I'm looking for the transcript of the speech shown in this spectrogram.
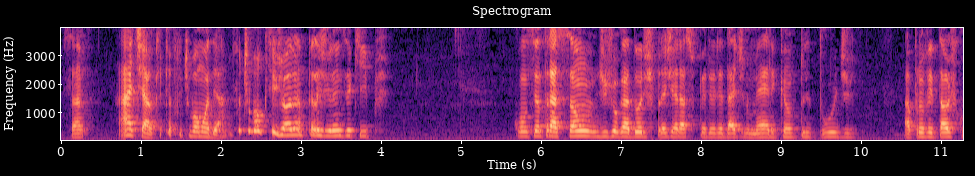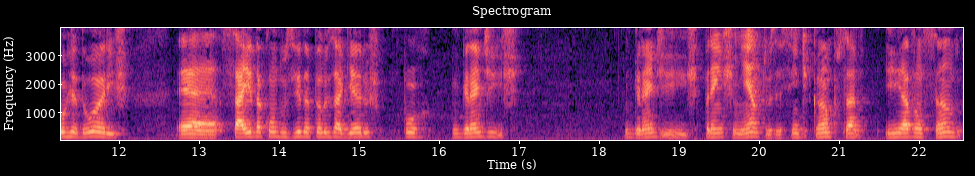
Sabe? Ah, Thiago, o que é futebol moderno? Futebol que se joga pelas grandes equipes. Concentração de jogadores para gerar superioridade numérica, amplitude, aproveitar os corredores, é, saída conduzida pelos zagueiros por grandes grandes preenchimentos assim de campo, sabe? E avançando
